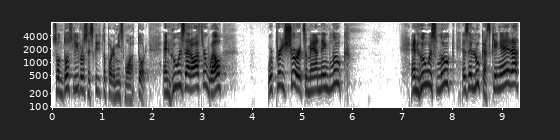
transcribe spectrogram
Son dos libros escritos por el mismo autor. And who is that author? Well, we're pretty sure it's a man named Luke. And who was Luke? Es de Lucas. ¿Quién era?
